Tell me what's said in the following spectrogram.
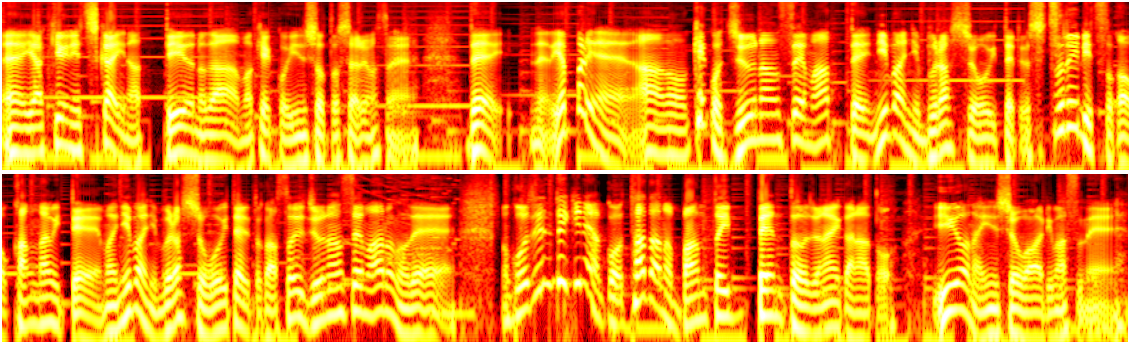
えー、野球に近いなっていうのが、まあ、結構印象としてありますね。で、やっぱりねあの結構柔軟性もあって2番にブラッシュを置いたり出塁率とかを鑑みて、まあ、2番にブラッシュを置いたりとかそういう柔軟性もあるので、ま、個人的にはこうただのバント一辺倒じゃないかなというような印象はありますますね。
